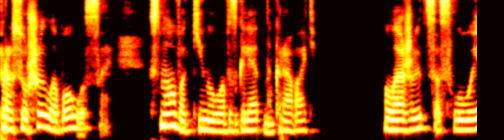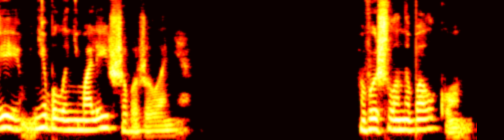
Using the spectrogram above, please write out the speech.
просушила волосы, снова кинула взгляд на кровать. Ложиться с Луэем не было ни малейшего желания. Вышла на балкон,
